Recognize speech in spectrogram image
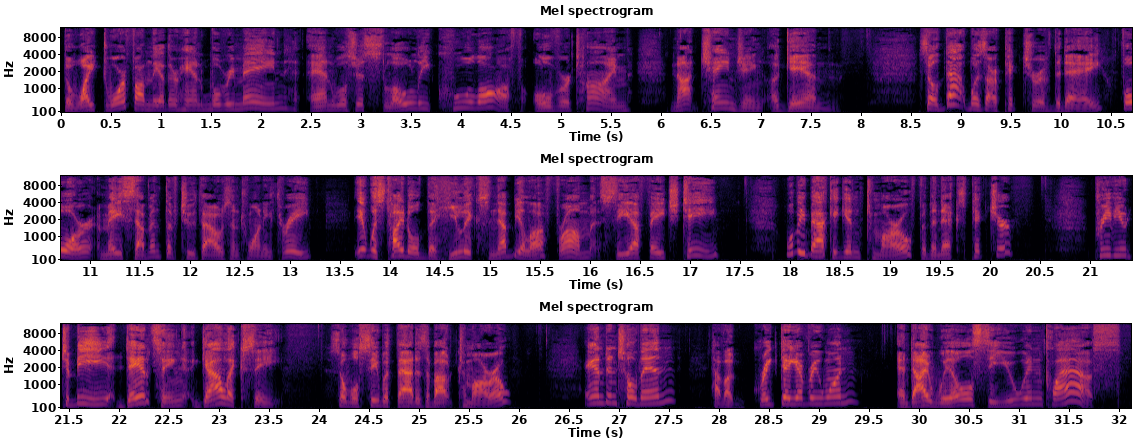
The white dwarf, on the other hand, will remain and will just slowly cool off over time, not changing again. So that was our picture of the day for May 7th of 2023. It was titled the Helix Nebula from CFHT. We'll be back again tomorrow for the next picture previewed to be Dancing Galaxy. So we'll see what that is about tomorrow. And until then, have a great day, everyone. And I will see you in class.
